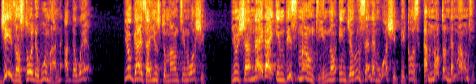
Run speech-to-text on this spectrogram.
Jesus told the woman at the well, You guys are used to mountain worship. You shall neither in this mountain nor in Jerusalem worship because I'm not on the mountain.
